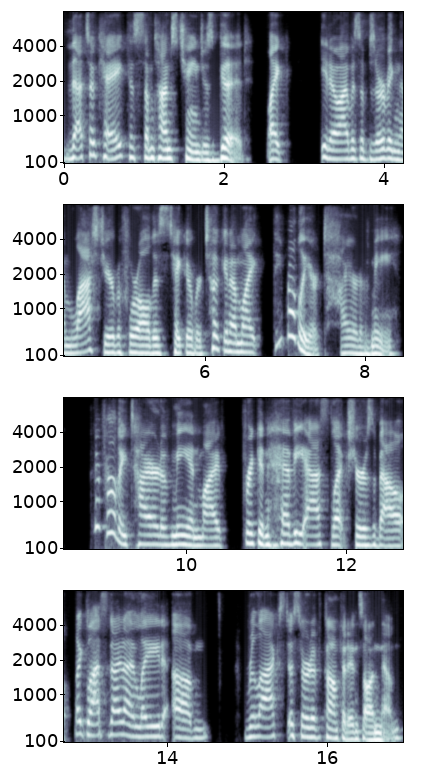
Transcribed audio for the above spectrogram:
that's okay because sometimes change is good. Like, you know, I was observing them last year before all this takeover took, and I'm like, they probably are tired of me. They're probably tired of me and my freaking heavy ass lectures about like last night I laid um relaxed assertive confidence on them.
